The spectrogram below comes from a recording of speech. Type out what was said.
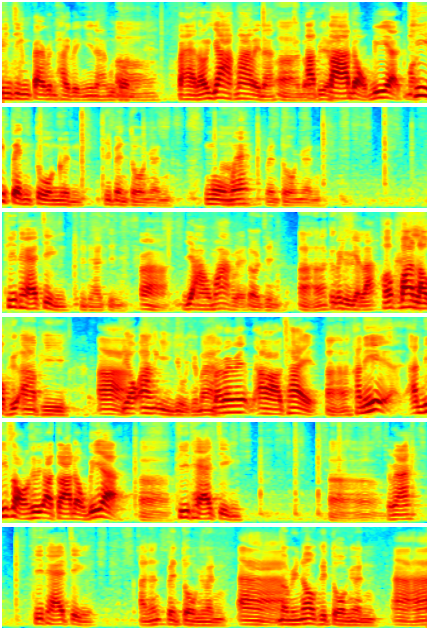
จริงๆ แปลเป็นไทยเป็นอย่างนี้นะคุณต้นอ่าแปลแล้วยากมากเลยนะอ่าดอกอัเบี้ยตราดอกเบี้ยที่เป็นตัวเงินที่เป็นตัวเงินงงไหมอ่าเป็นตัวเงิน ที่แท้จริงที่แท้จริงอ่ายาวมากเลยตัวจริงอ่าฮะก็ไม่คือเขียนละเพราะบ้านเราคือ RP อ่าที่เอาอ้างอิงอยู่ใช่ไหมไม่ไม่ไม่อ่าใช่อ่าฮะคราวนี้อันที่สองคืออัตราดอกเบี้ยอ่าที่แท้จริงอ่าใช่ไหมที่แท้จริง อันนั้นเป็นตัวเงินอ่า nominal คือตัวเงินอ่าฮะ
